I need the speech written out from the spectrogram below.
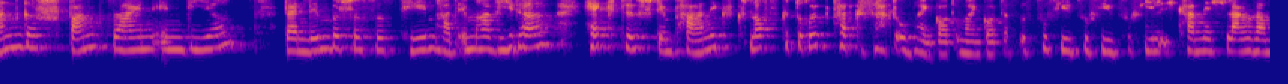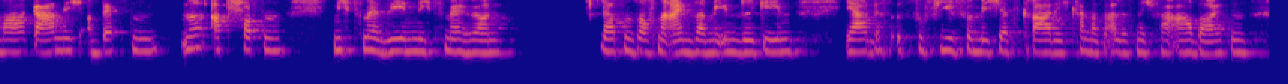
angespannt sein in dir. Dein limbisches System hat immer wieder hektisch den Panikknopf gedrückt, hat gesagt, oh mein Gott, oh mein Gott, das ist zu viel, zu viel, zu viel. Ich kann nicht langsamer, gar nicht, am besten ne, abschotten, nichts mehr sehen, nichts mehr hören. Lass uns auf eine einsame Insel gehen. Ja, das ist zu viel für mich jetzt gerade. Ich kann das alles nicht verarbeiten.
